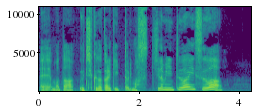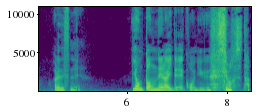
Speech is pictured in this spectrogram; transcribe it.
えー、また打ち砕かれていっております。ちなみに TWICE は、あれですね、4トン狙いで購入しました。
